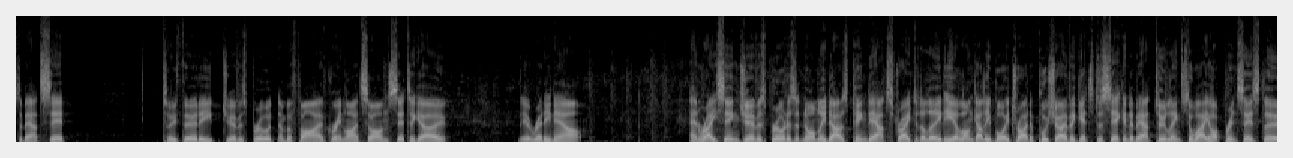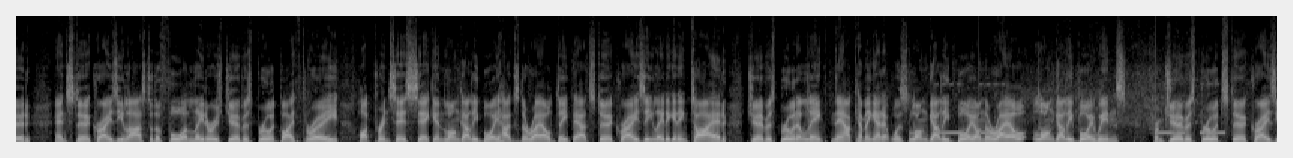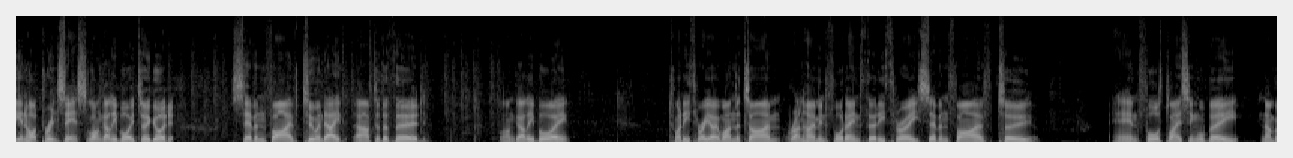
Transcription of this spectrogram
Just about set. 2.30, Jervis Brewitt, number five. Green lights on, set to go. They're ready now. And racing, Jervis Brewitt as it normally does, pinged out straight to the lead here. Long Gully Boy tried to push over, gets to second about two lengths away. Hot Princess third, and Stir Crazy last of the four. Leader is Jervis Brewitt by three. Hot Princess second. Long Gully Boy hugs the rail, deep out Stir Crazy. Leader getting tired. Jervis Brewitt a length. Now coming at it was Long Gully Boy on the rail. Long Gully Boy wins from Jervis Brewitt, Stir Crazy, and Hot Princess. Long Gully Boy too good. Seven, five, two, and eight after the third. Long Gully Boy. 23.01 the time. Run home in 14.33. 7, 5, 2. And fourth placing will be number.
